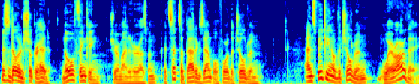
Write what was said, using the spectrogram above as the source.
Mrs. Dullard shook her head. No thinking, she reminded her husband. It sets a bad example for the children. And speaking of the children, where are they?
